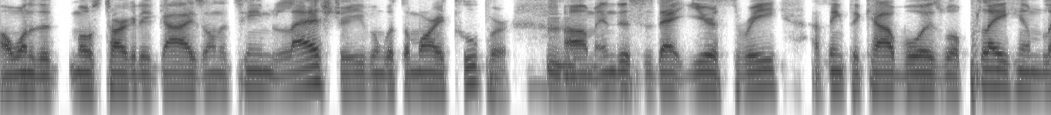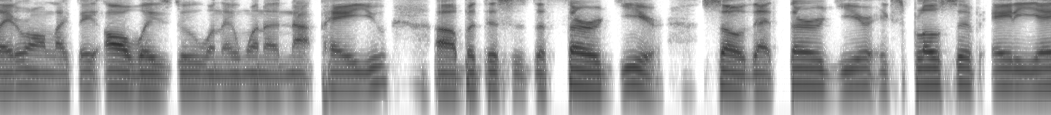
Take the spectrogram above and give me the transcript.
uh, one of the most targeted guys on the team last year, even with Amari Cooper. Mm-hmm. Um, and this is that year three. I think the Cowboys will play him later on, like they always do when they want to not pay you. Uh, but this is the third year, so that third year explosive 88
